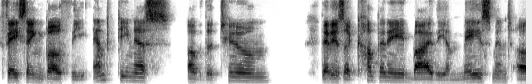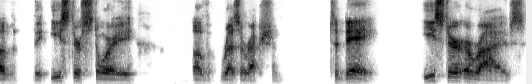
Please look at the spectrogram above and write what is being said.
facing both the emptiness of the tomb that is accompanied by the amazement of the Easter story of resurrection. Today, Easter arrives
